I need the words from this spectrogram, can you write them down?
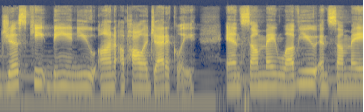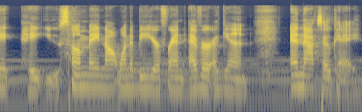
Just keep being you unapologetically. And some may love you and some may hate you. Some may not want to be your friend ever again. And that's okay.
